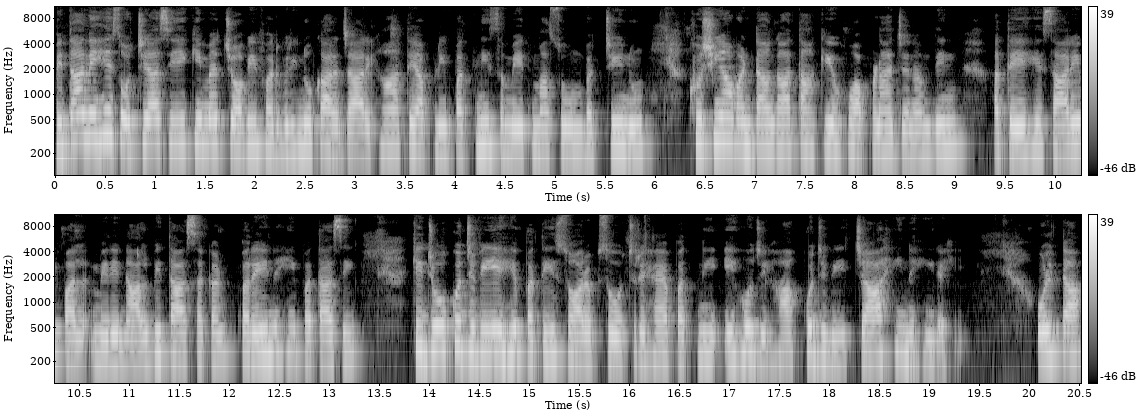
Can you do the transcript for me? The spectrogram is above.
ਪਿਤਾ ਨੇ ਇਹ ਸੋਚਿਆ ਸੀ ਕਿ ਮੈਂ 24 ਫਰਵਰੀ ਨੂੰ ਘਰ ਜਾ ਰਿਹਾ ਤੇ ਆਪਣੀ ਪਤਨੀ ਸਮੇਤ ਮਾਸੂਮ ਬੱਚੀ ਨੂੰ ਖੁਸ਼ੀਆਂ ਵੰਡਾਂਗਾ ਤਾਂ ਕਿ ਉਹ ਆਪਣਾ ਜਨਮ ਦਿਨ ਅਤੇ ਇਹ ਸਾਰੇ ਪਲ ਮੇਰੇ ਨਾਲ ਬਿਤਾ ਸਕਣ। ਪਰ ਇਹ ਨਹੀਂ ਪਤਾ ਸੀ ਕਿ ਜੋ ਕੁਝ ਵੀ ਇਹ ਪਤੀ ਸੌਰਭ ਸੋਚ ਰਿਹਾ ਹੈ, ਪਤਨੀ ਇਹੋ ਜਿਹਾ ਕੁਝ ਵੀ ਚਾਹ ਹੀ ਨਹੀਂ ਰਹੀ। ਉਲਟਾ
